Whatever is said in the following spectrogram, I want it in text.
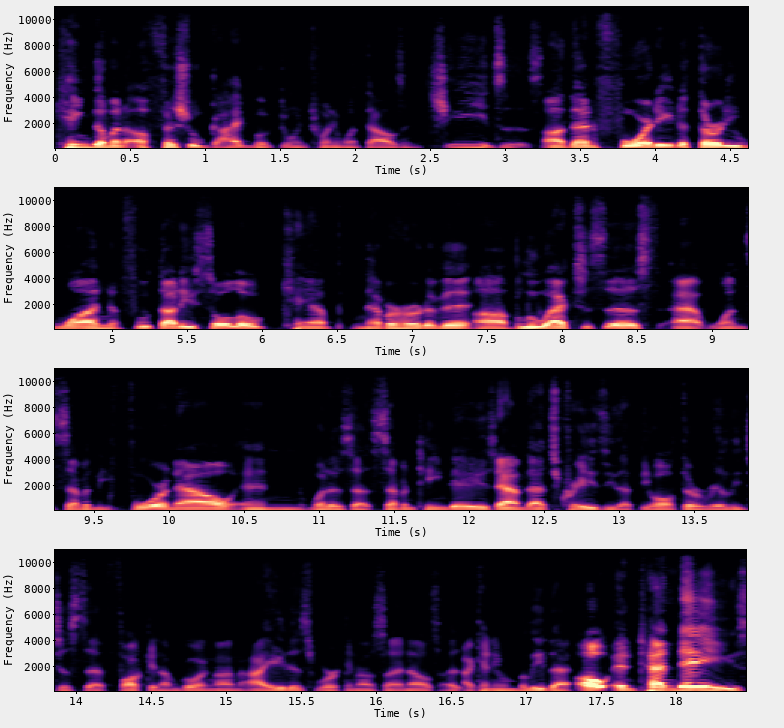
Kingdom, an official guidebook, doing 21,000. Jesus. Uh, then 40 to 31, Futari Solo Camp, never heard of it. Uh, Blue Exorcist at 174 now, and what is that, 17 days? Damn, that's crazy that the author really just said, fuck it, I'm going on hiatus working on something else. I, I can't even believe that. Oh, in 10 days,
